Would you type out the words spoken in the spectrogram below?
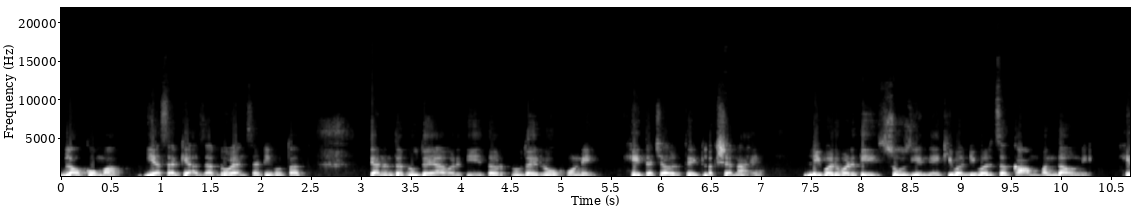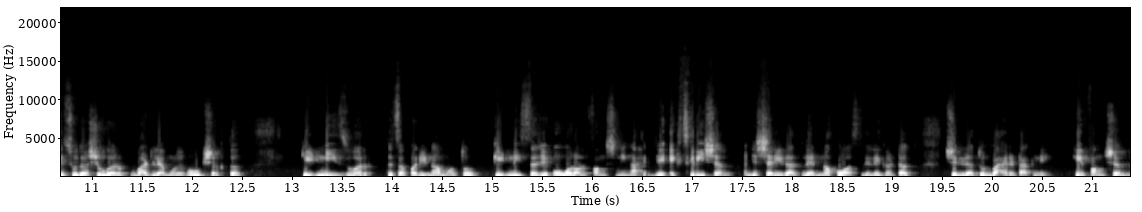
ग्लाउकोमा यासारखे आजार डोळ्यांसाठी होतात. त्यानंतर हृदयावरती तर हृदयरोग होणे हे त्याच्यावरती एक लक्षण आहे. लिव्हरवरती सूज येणे किंवा लिव्हरचं काम मंदावणे हे सुद्धा शुगर वाढल्यामुळे होऊ शकतं. किडनीजवर त्याचा परिणाम होतो. किडनीजचं जे ओव्हरऑल फंक्शनिंग आहे जे एक्सक्रिशन म्हणजे शरीरातले नको असलेले घटक शरीरातून बाहेर टाकणे हे फंक्शन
